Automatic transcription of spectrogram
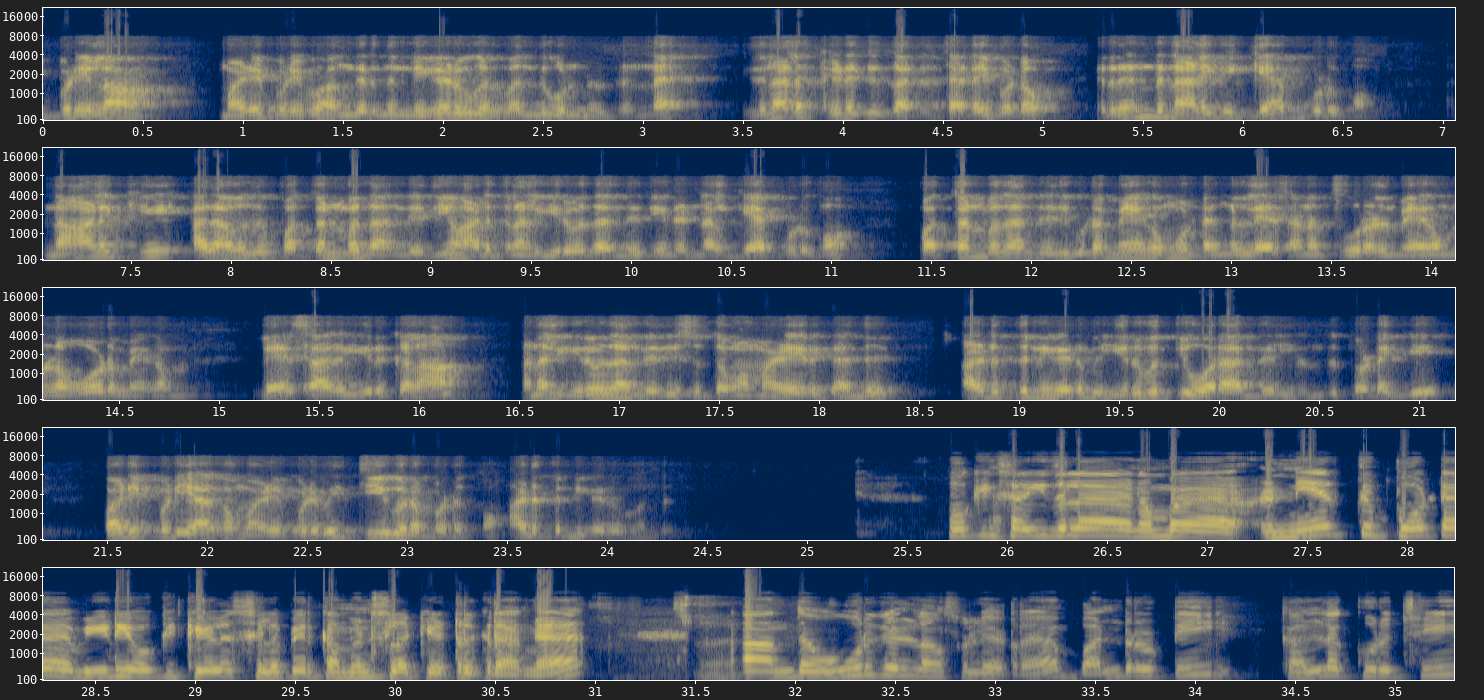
இப்படியெல்லாம் மழைப்பொழிவு அங்கிருந்து நிகழ்வுகள் வந்து கொண்டிருக்கின்றன. இதனால கிழக்கு காற்று தடைபடும். ரெண்டு நாளைக்கு கேப் கொடுக்கும். நாளைக்கு அதாவது 19ஆம் தேதியும் அடுத்த நாள் 20ஆம் தேதியும் ரெண்டு நாள் கேப் கொடுக்கும். 19ஆம் தேதி கூட மேகமூட்டங்கள் லேசான தூறல் மேகம்லாம் ஓடு மேகம் லேசாக இருக்கலாம். ஆனால் 20ஆம் தேதி சுத்தமா மழை இருக்காது. அடுத்த நிகழ்வு 21ஆம் தேதியிலிருந்து தொடங்கி படிப்படியாக மழை பொழிவை தீவிரப்படுத்தும். அடுத்த நிகழ்வு வந்து. ஓகேங்க சார். இதுல நம்ம நேத்து போட்ட வீடியோவுக்கு கீழே சில பேர் கமெண்ட்ஸ்ல கேட்டிருக்கிறாங்க. அந்த ஊர்கள்லாம் சொல்லிடுறேன். பண்ருட்டி. கள்ளக்குறிச்சி,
